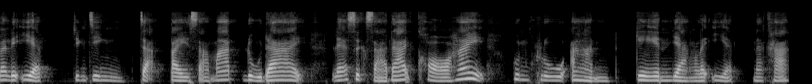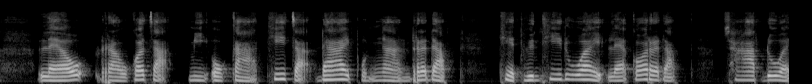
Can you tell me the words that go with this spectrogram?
รายละเอียดจริงๆ จะไปสามารถดูได้ และศึกษาได้ขอให้คุณครูอ่านเกณฑ์อย่างละเอียดนะคะ แล้วเราก็จะมีโอกาสที่จะได้ผลงานระดับเขตพื้นที่ด้วย และก็ระดับชาติด้วย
